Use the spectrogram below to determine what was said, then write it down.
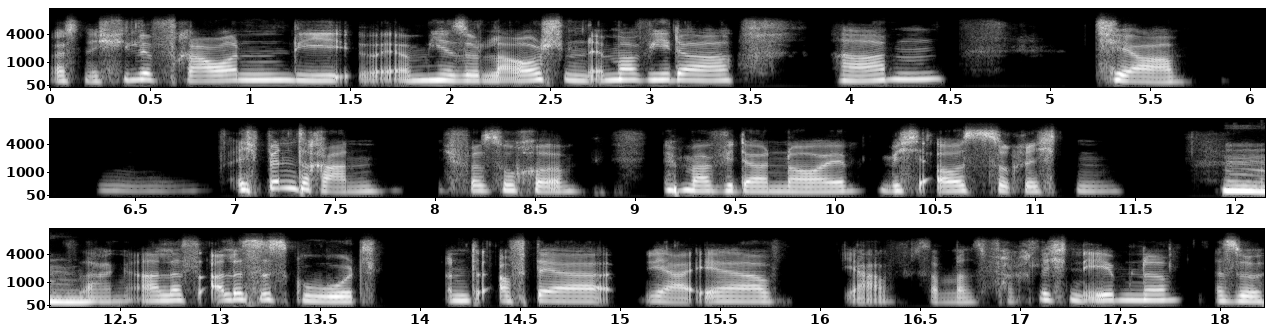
weiß nicht, viele Frauen, die ähm, hier so lauschen, immer wieder haben. Tja, ich bin dran ich versuche immer wieder neu mich auszurichten hm. und sagen, alles, alles ist gut. Und auf der, ja, eher, ja, sagen wir fachlichen Ebene, also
